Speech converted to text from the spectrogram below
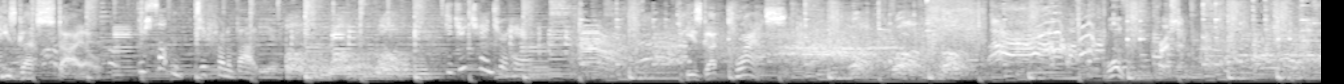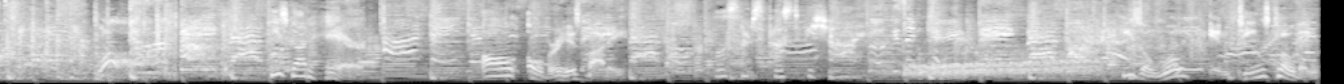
He's got style. There's something different about you. Did you change your hair? He's got class. Wolf wolf, wolf. Ah! wolf person. He's got hair all over his body. Wolves aren't supposed to be shy. He's a wolf in teen's clothing.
